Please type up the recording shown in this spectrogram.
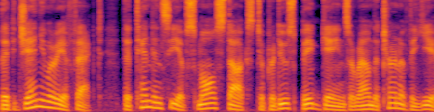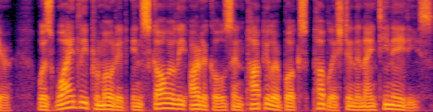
The January effect, the tendency of small stocks to produce big gains around the turn of the year, was widely promoted in scholarly articles and popular books published in the 1980s.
